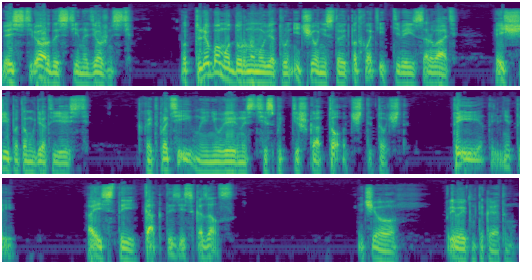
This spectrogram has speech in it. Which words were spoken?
без твердости и надежности. Вот любому дурному ветру ничего не стоит подхватить тебе и сорвать. Ищи потом где-то есть. Какая-то противная неуверенность из-под тишка. Точь ты, точь ты. Ты это или не ты? А если ты, как ты здесь оказался? Ничего, привыкнуть к этому.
